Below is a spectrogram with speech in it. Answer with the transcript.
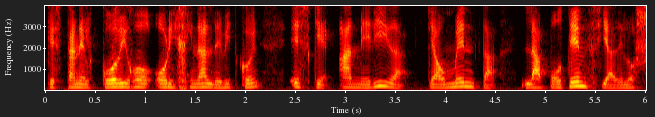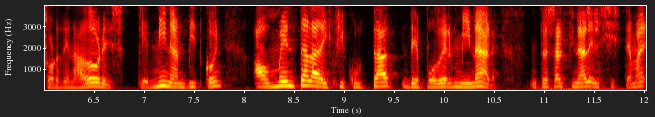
que está en el código original de Bitcoin, es que a medida que aumenta la potencia de los ordenadores que minan Bitcoin, aumenta la dificultad de poder minar. Entonces al final el sistema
